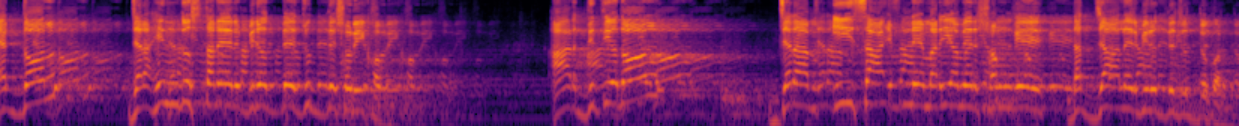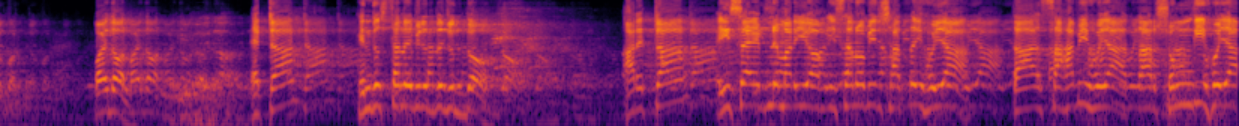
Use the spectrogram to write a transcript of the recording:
একদল যারা হিন্দুস্তানের বিরুদ্ধে যুদ্ধে শরিক হবে। আর দ্বিতীয় দল যারা ঈসা ইবনে মারিয়ামের সঙ্গে দাজ্জালের বিরুদ্ধে যুদ্ধ করবে। কয় দল? একটা হিন্দুস্তানের বিরুদ্ধে যুদ্ধ ঈসা ইবনে ঈসা নবীর সাথেই হইয়া, তার হইয়া, তার সঙ্গী হইয়া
